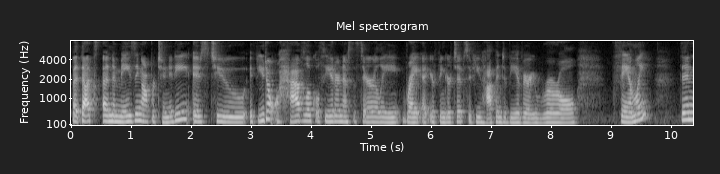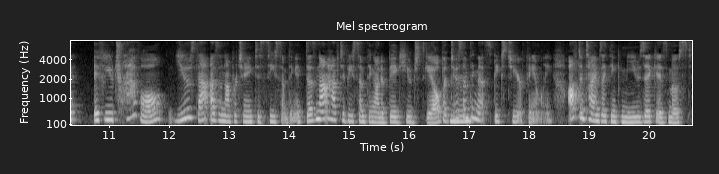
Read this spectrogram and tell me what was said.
but that's an amazing opportunity is to if you don't have local theater necessarily right at your fingertips, if you happen to be a very rural family, then if you travel, use that as an opportunity to see something. It does not have to be something on a big, huge scale, but do mm-hmm. something that speaks to your family. Oftentimes, I think music is most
